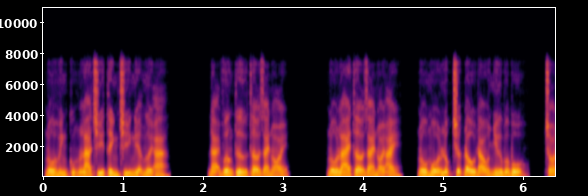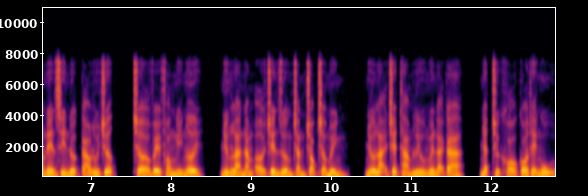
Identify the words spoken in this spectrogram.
Ngô huynh cũng là trí tình trí nghĩa người a. Đại vương tử thở dài nói. Ngô lai thở dài nói ai nô mộ lúc trước đầu đau như bớ bổ, cho nên xin được cáo lui trước, trở về phòng nghỉ ngơi, nhưng là nằm ở trên giường chằn trọc trở mình, nhớ lại chết thảm lưu nguyên đại ca, nhất trực khó có thể ngủ,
